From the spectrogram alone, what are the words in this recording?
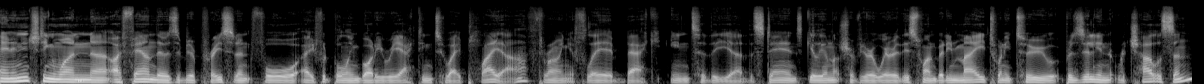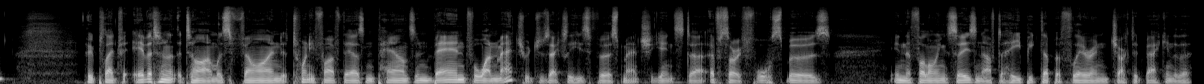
And an interesting one, uh, I found there was a bit of precedent for a footballing body reacting to a player throwing a flare back into the uh, the stands. Gilly, I'm not sure if you're aware of this one, but in May 22, Brazilian Richarlison, who played for Everton at the time, was fined £25,000 and banned for one match, which was actually his first match against, uh, sorry, for Spurs in the following season after he picked up a flare and chucked it back into the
